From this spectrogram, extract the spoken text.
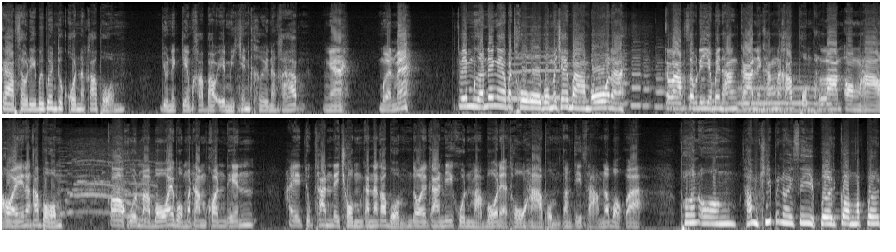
กราบสวัสดีเพื่อนๆทุกคนนะครับผม อยู่ในเกมคาบาวเอ็มอีกเช่นเคยนะครับไงเหมือนไหมจะไปเหมือนได้ไงปะโถผมไม่ใช่บาร์โบนะกราบสวัสดีอยังเป็นทางการอีกครั้งนะครับ ผมพลานอองหาหอยนะครับผม ก็คุณหมาโบให้ผมมาทำคอนเทนต์ให้ทุกท่านได้ชมกันนะครับผม โดยการที่คุณหมาโบเนี่ยโทรหาผมตอนตีสามแล้วบอกว่าพลานอองทำคลิปไปหน่อยสิเปิดกล่องมาเปิด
